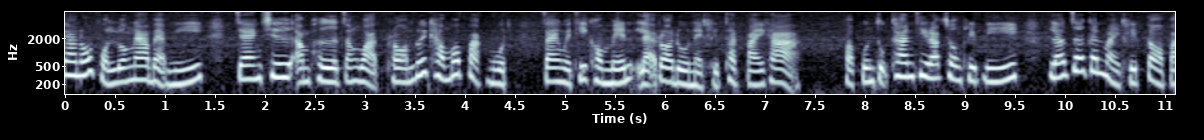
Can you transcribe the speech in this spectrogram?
แนวโน้มฝนล่วงหน้าแบบนี้ แจ้งชื่ออำเภอจังหวัดพร้อมด้วยคำว่าปักหมุด แจ้งไว้ที่คอมเมนต์และรอดูในคลิปถัดไปค่ะ ขอบคุณทุกท่านที่รับชมคลิปนี้ แล้วเจอกันใหม่คลิปต่อไป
